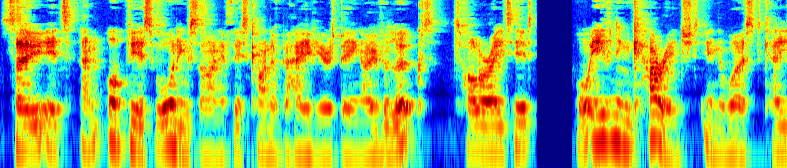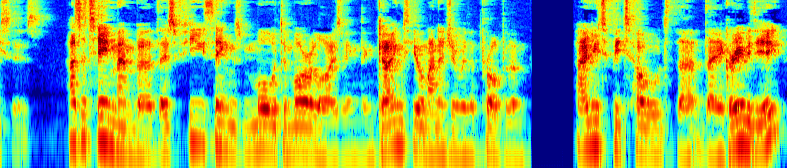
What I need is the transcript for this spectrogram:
So it's an obvious warning sign if this kind of behaviour is being overlooked, tolerated, or even encouraged in the worst cases. As a team member, there's few things more demoralising than going to your manager with a problem, only to be told that they agree with you,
